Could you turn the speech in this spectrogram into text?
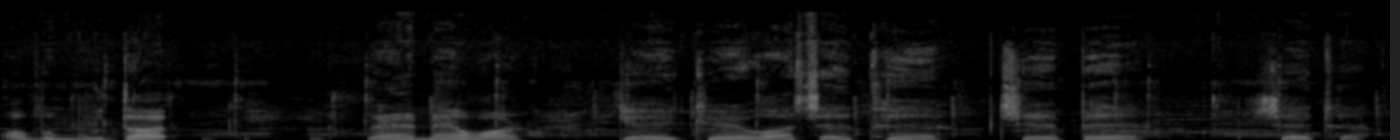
Oğlum burada RM var. GK var. ST. CB. ST.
